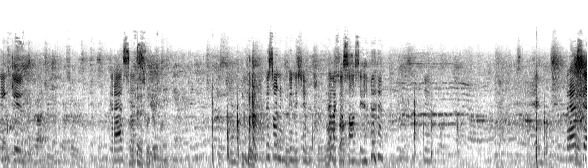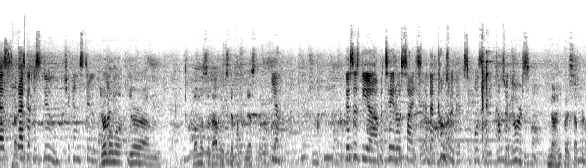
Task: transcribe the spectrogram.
Thank you. Gracias. with this one. Yeah. this one finish him. You I like the sauce? sauce, yeah. yeah. Gracias. Let's get the stew, chicken stew. Your lomo, your um, lomo saltado looks different from yesterday. Yeah. This is the uh, potato sides that comes with it, supposedly. It comes with yours. No, he put it separate.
